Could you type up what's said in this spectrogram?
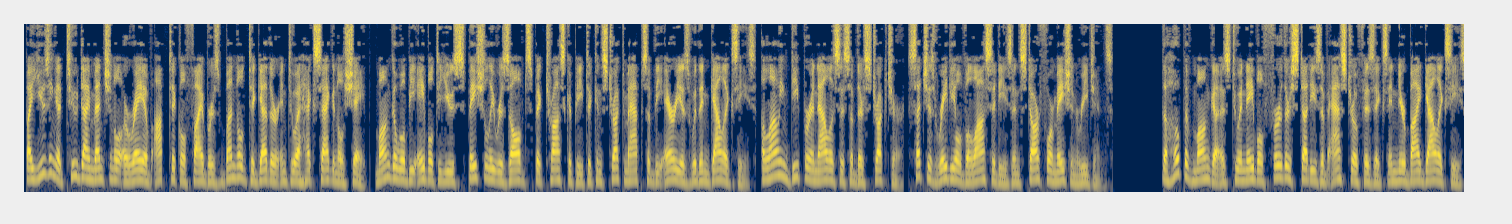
By using a two-dimensional array of optical fibers bundled together into a hexagonal shape, MANGA will be able to use spatially resolved spectroscopy to construct maps of the areas within galaxies, allowing deeper analysis of their structure, such as radial velocities and star formation regions. The hope of MANGA is to enable further studies of astrophysics in nearby galaxies,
